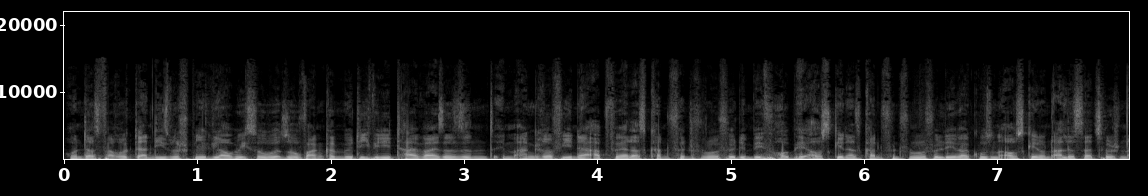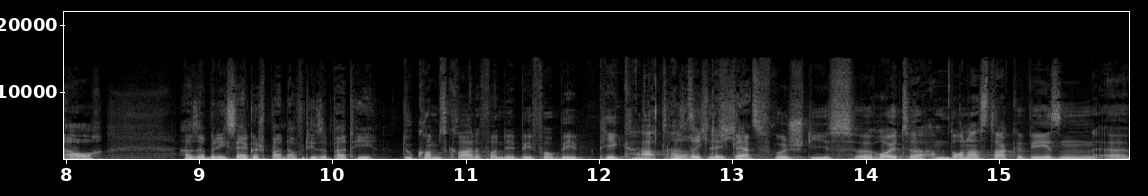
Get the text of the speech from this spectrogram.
Und das Verrückte an diesem Spiel, glaube ich, so, so wankelmütig, wie die teilweise sind im Angriff wie in der Abwehr, das kann 5-0 für den BVB ausgehen, das kann 5-0 für Leverkusen ausgehen und alles dazwischen auch. Also bin ich sehr gespannt auf diese Partie. Du kommst gerade von der BVB PK tatsächlich richtig, ganz ja. frisch. Die ist äh, heute am Donnerstag gewesen. Äh,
